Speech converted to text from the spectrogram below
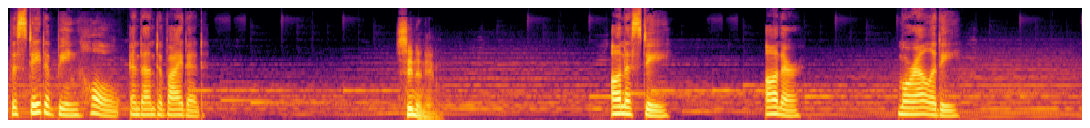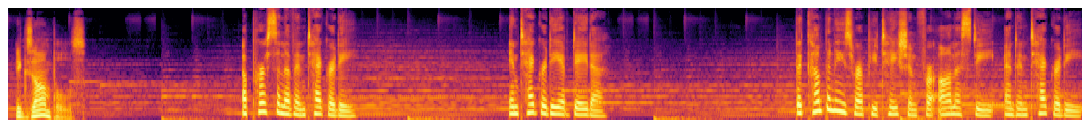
the state of being whole and undivided. Synonym Honesty, Honor, Morality. Examples A person of integrity. Integrity of data. The company's reputation for honesty and integrity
